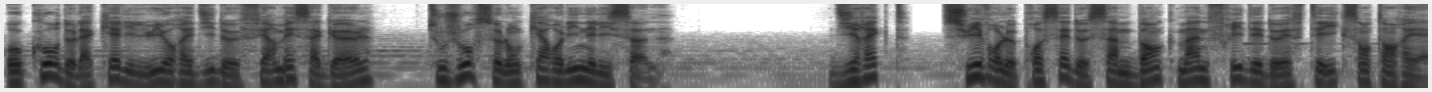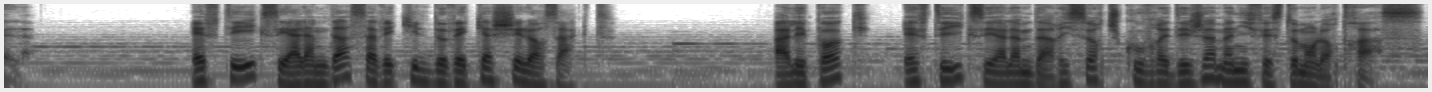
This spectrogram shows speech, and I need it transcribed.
au cours de laquelle il lui aurait dit de fermer sa gueule, toujours selon Caroline Ellison. Direct, suivre le procès de Sam Bankman-Fried et de FTX en temps réel. FTX et Alamda savaient qu'ils devaient cacher leurs actes. À l'époque, FTX et Alamda Research couvraient déjà manifestement leurs traces.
